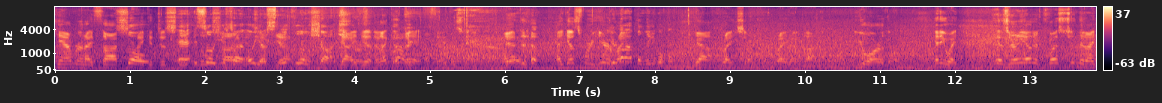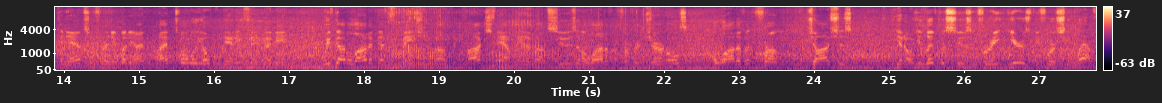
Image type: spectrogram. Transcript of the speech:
camera, and I thought So, I could just sneak and a little so you shot saw, of oh yeah, just- sneak little shot. Yeah, sure. I did, and I got okay. it. Okay, that's fine. And uh, I guess we're here, You're right? not believable. Yeah, right, sir. Right, I'm not. You are, though. Anyway, is there any other question that I can answer for anybody? I'm, I'm totally open to anything. I mean, we've got a lot of information about the Cox family and about Susan, a lot of it from her journals, a lot of it from Josh's, you know, he lived with Susan for eight years before she left.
